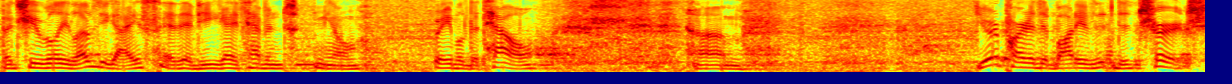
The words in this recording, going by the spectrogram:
but she really loves you guys. If you guys haven't, you know, were able to tell, um, your part of the body of the church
